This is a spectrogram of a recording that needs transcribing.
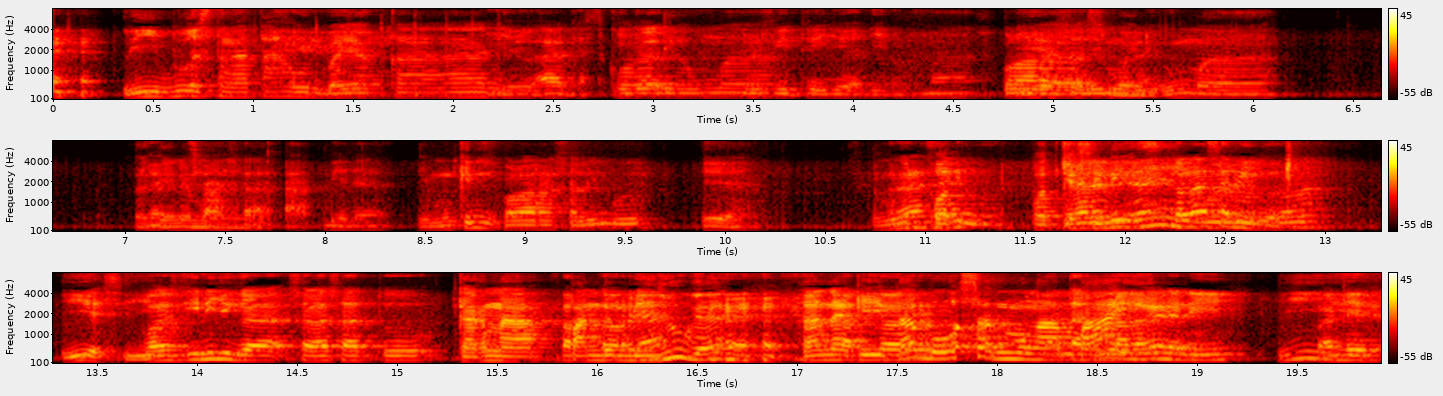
libur setengah tahun bayangkan. Gila ada Sekolah di rumah. Idul Fitri juga di rumah. Sekolah iya, rasa semua libur. di rumah. Lagian Ya, emang Selasa beda. ya mungkin Sekolah rasa libur. iya. Ya, mungkin Rasa pod- libur. podcast ini sekolah libur, seribu. sekolah. iya sih. Kalau ini juga salah satu Karena pandemi juga. Karena kita bosan mau ngapain. dari Iya, pandemi.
